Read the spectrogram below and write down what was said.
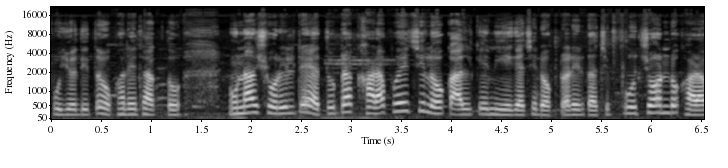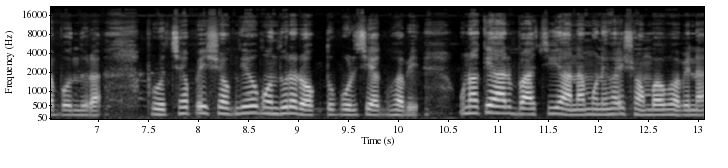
পুজো দিত, ওখানে থাকতো। ওনার শরীরটা এতটা খারাপ হয়েছিল, কালকে নিয়ে গেছে ডক্টরের কাছে। প্রচণ্ড খারাপ বন্ধুরা। প্রস্রাবের সঙ্গেও বন্ধুরা রক্ত পড়ছে একভাবে। ওনাকে আর বাঁচিয়ে আনা মনে হয় সম্ভব হবে না।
